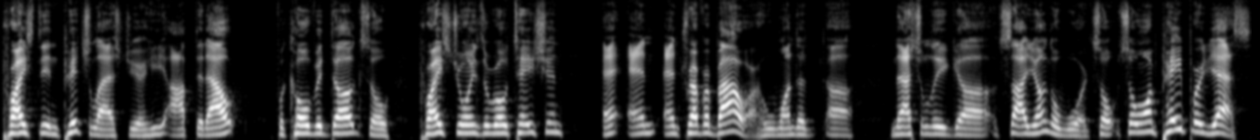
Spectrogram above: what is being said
Price didn't pitch last year; he opted out for COVID. Doug, so Price joins the rotation, and and, and Trevor Bauer, who won the uh, National League uh, Cy Young Award. So so on paper, yes,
